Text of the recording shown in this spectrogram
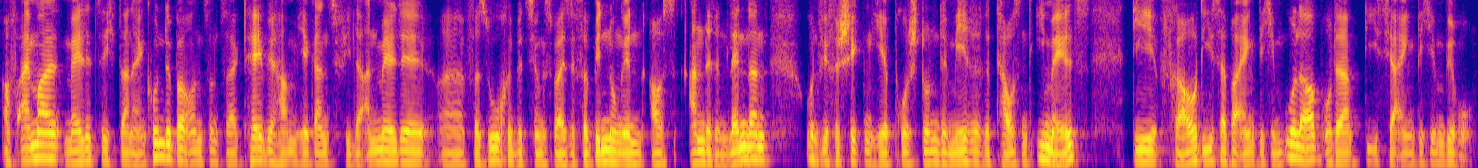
Auf einmal meldet sich dann ein Kunde bei uns und sagt, hey, wir haben hier ganz viele Anmeldeversuche beziehungsweise Verbindungen aus anderen Ländern und wir verschicken hier pro Stunde mehrere tausend E-Mails. Die Frau, die ist aber eigentlich im Urlaub oder die ist ja eigentlich im Büro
